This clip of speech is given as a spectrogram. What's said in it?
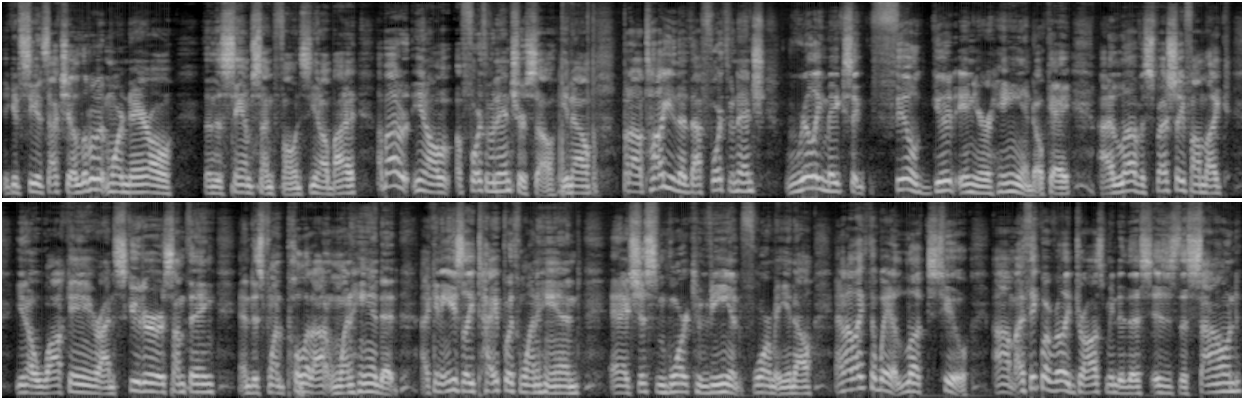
You can see it's actually a little bit more narrow than the Samsung phones, you know, by about, you know, a fourth of an inch or so, you know. But I'll tell you that that fourth of an inch really makes it feel good in your hand, okay? I love, especially if I'm like, you know, walking or on a scooter or something and just want to pull it out and one-hand it. I can easily type with one hand and it's just more convenient for me, you know. And I like the way it looks too. Um, I think what really draws me to this is the sound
